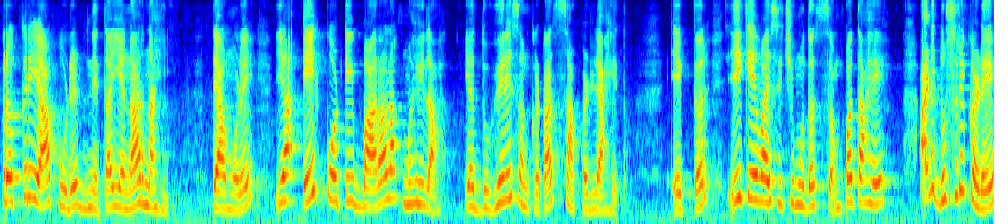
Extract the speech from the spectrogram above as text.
प्रक्रिया पुढे नेता येणार नाही. त्यामुळे या एक कोटी बारा लाख महिला या दुहेरी संकटात सापडल्या आहेत. एकतर ई के वाय सीची मुदत संपत आहे आणि दुसरीकडे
